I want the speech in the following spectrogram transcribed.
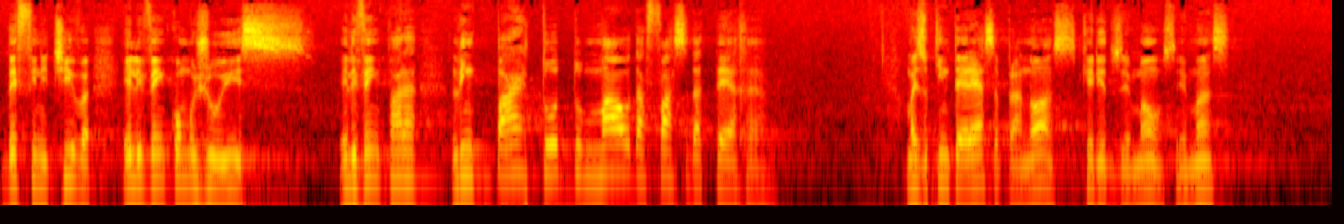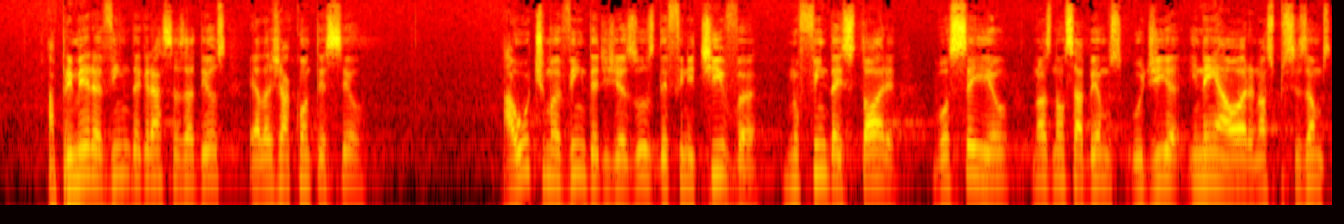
definitiva, ele vem como juiz, ele vem para limpar todo o mal da face da terra. Mas o que interessa para nós, queridos irmãos e irmãs, a primeira vinda, graças a Deus, ela já aconteceu. A última vinda de Jesus, definitiva, no fim da história, você e eu, nós não sabemos o dia e nem a hora, nós precisamos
